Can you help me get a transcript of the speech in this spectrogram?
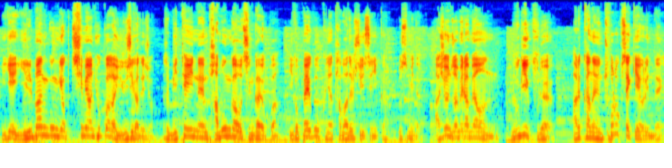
이게 일반 공격 치면 효과가 유지가 되죠. 그래서 밑에 있는 바몬가오 증가 효과 이거 빼고 그냥 다 받을 수 있으니까 좋습니다. 아쉬운 점이라면 룩이 구려요. 바르카는 초록색 계열인데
